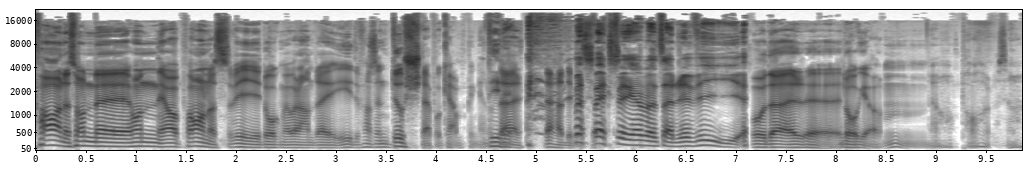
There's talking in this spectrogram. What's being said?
Panos, hon, eh, hon, ja Panos, vi låg med varandra. I, det fanns en dusch där på campingen. Och där, där hade vi sex. Så här revy. Och där eh, låg jag. Mm, ja, Paros. Ja.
